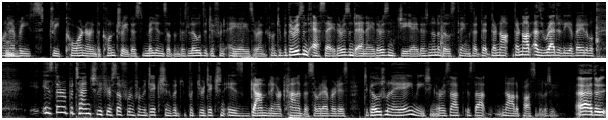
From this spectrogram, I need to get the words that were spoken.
on every street corner in the country. There's millions of them. There's loads of different AAs around the country. But there isn't SA, there isn't NA, there isn't GA. There's none of those things. They're, they're not. They're not as readily available. Is there a potential if you're suffering from addiction, but but your addiction is gambling or cannabis or whatever it is, to go to an AA meeting, or is that is that not a possibility? Uh, there,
